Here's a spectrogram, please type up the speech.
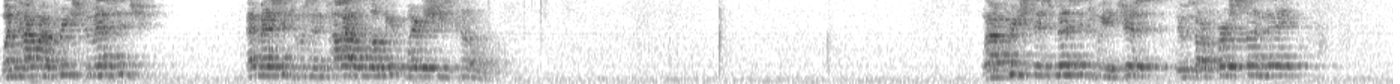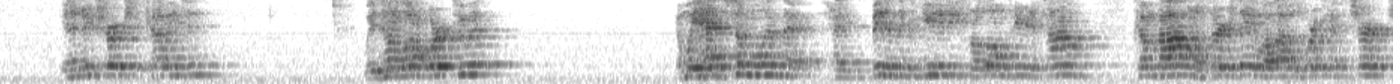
One time I preached a message. That message was entitled, Look at Where She's Come. When I preached this message, we had just, it was our first Sunday in a new church at Covington. We had done a lot of work to it. And we had someone that had been in the community for a long period of time come by on a Thursday while I was working at the church.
